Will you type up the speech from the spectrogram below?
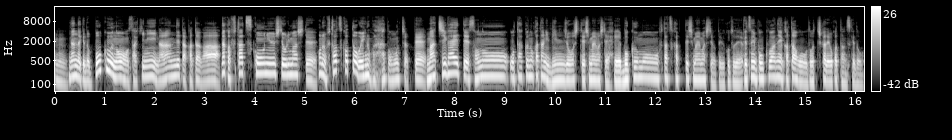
うん。なんだけど僕の先に並んでた方がなんか2つ購入しておりましてこれ2つ買った方がいいのかなと思っちゃって間違えてそのお宅の方に便乗してしまいまして、えー、僕も2つ買ってしまいましたよということで別に僕はね片方どっちかでよかったんですけど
